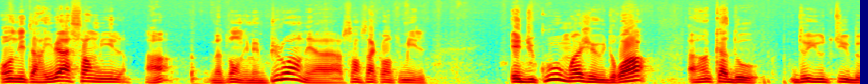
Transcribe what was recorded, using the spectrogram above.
on est arrivé à 100 000. Hein. Maintenant, on est même plus loin, on est à 150 000. Et du coup, moi, j'ai eu droit à un cadeau de YouTube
